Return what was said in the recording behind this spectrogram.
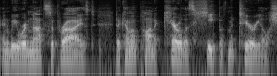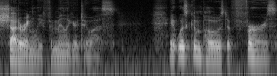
and we were not surprised to come upon a careless heap of material shudderingly familiar to us. It was composed of furs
